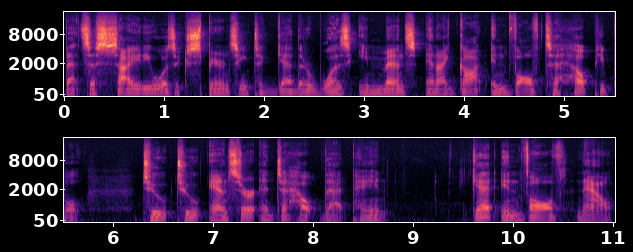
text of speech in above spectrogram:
that society was experiencing together was immense, and I got involved to help people to, to answer and to help that pain. Get involved now.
